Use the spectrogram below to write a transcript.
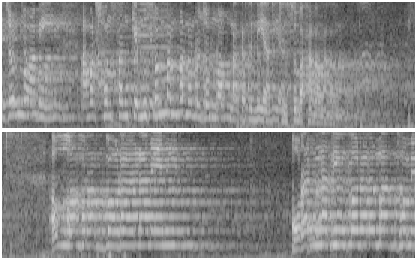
এজন্য আমি আমার সন্তানকে মুসলমান বানানোর জন্য আপনার কাছে নিয়ে আসছি, সুবহানাল্লাহ। আল্লাহ রাব্বুল আলামিন কোরআন নাযিল করার মাধ্যমে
